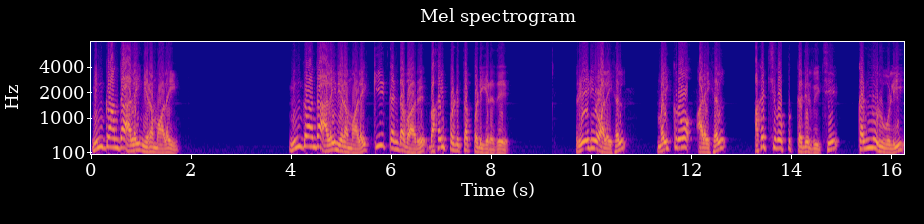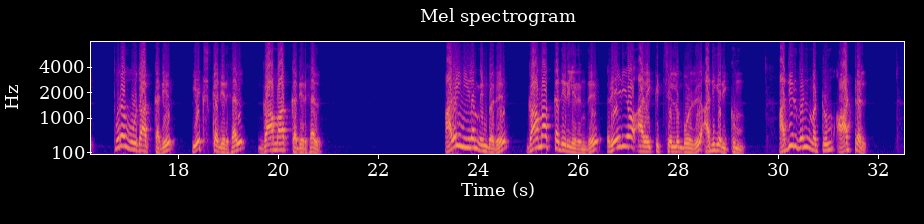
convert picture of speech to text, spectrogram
மின்காந்த அலை நிறமாலை. மின்காந்த அலை நிறமாலை கீழ்க்கண்டவாறு வகைப்படுத்தப்படுகிறது. ரேடியோ அலைகள் மைக்ரோ அலைகள் அகச்சிவப்பு கதிர்வீச்சு கண்ணுறு ஒளி புற ஊதா கதிர் எக்ஸ் கதிர்கள் காமா கதிர்கள். அலைநீளம் என்பது காமா கதிரிலிருந்து ரேடியோ அலைக்கு செல்லும் பொழுது அதிகரிக்கும். அதிர்வெண் மற்றும் ஆற்றல்.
